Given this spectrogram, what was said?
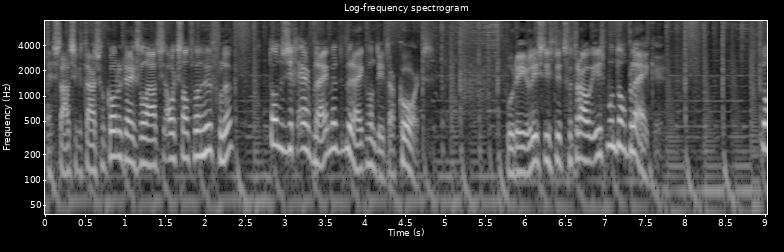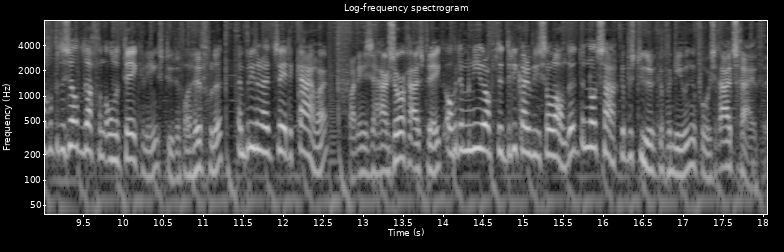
en staatssecretaris van Koninkrijksrelaties Alexander van Huffelen toonden zich erg blij met het bereiken van dit akkoord. Hoe realistisch dit vertrouwen is, moet nog blijken. Nog op dezelfde dag van de ondertekening stuurde Van Huffelen een brief naar de Tweede Kamer waarin ze haar zorgen uitspreekt over de manier waarop de drie Caribische landen de noodzakelijke bestuurlijke vernieuwingen voor zich uitschuiven.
